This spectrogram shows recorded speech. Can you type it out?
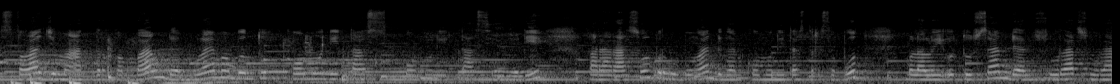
setelah jemaat berkembang dan mulai membentuk komunitas-komunitas komunitas ya. Jadi para rasul berhubungan dengan komunitas tersebut melalui utusan dan surat-surat.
